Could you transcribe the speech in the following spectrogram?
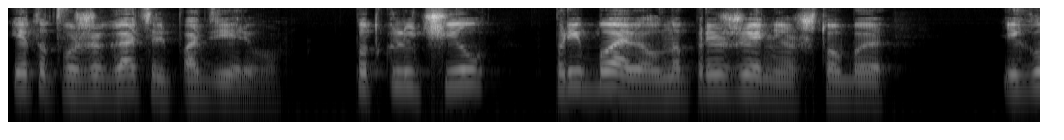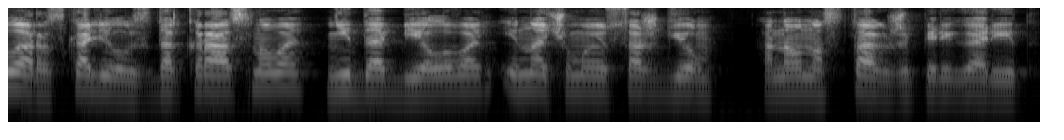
этот выжигатель по дереву. Подключил, прибавил напряжение, чтобы игла раскалилась до красного, не до белого, иначе мы ее сожгем она у нас также перегорит.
